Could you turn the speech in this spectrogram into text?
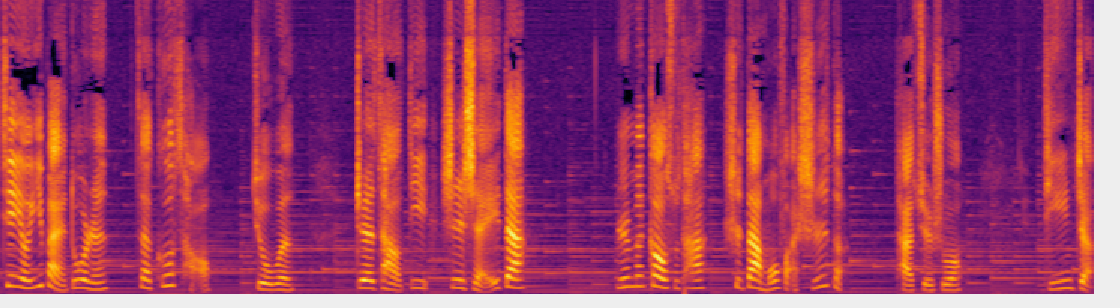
见有一百多人在割草，就问：“这草地是谁的？”人们告诉他是大魔法师的，他却说。听着，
